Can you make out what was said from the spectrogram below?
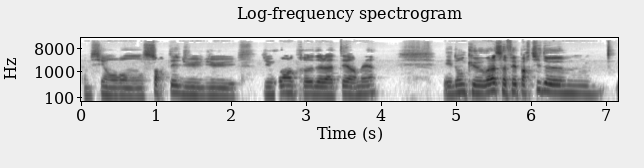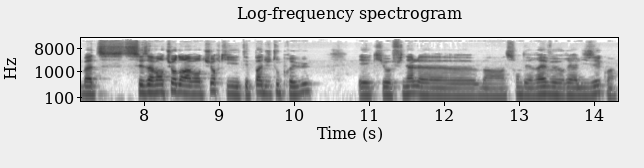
comme si on, sortait du, du, du, ventre de la terre-mère. Et donc euh, voilà, ça fait partie de, bah, de ces aventures dans l'aventure qui n'étaient pas du tout prévues et qui au final ben, sont des rêves réalisés quoi.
